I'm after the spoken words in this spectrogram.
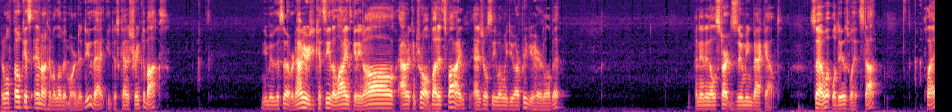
and we'll focus in on him a little bit more. And to do that, you just kind of shrink the box. You move this over. Now you can see the line's getting all out of control, but it's fine, as you'll see when we do our preview here in a little bit. And then it'll start zooming back out. So what we'll do is we'll hit stop, play,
